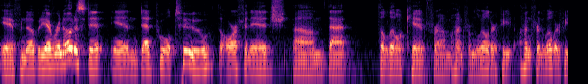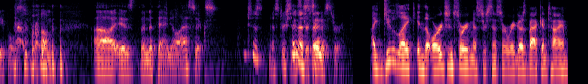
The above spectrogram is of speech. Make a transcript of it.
If nobody ever noticed it in Deadpool two, the orphanage um, that the little kid from Hunt from the Wilder Pe- Hunt for the Wilder Peoples from uh, is the Nathaniel Essex, Which is Mr. Sinister. Mister Sinister. I do like in the origin story of Mr. Sinister where he goes back in time.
